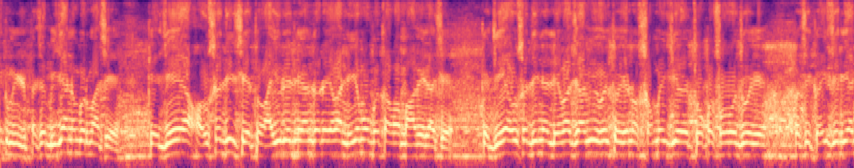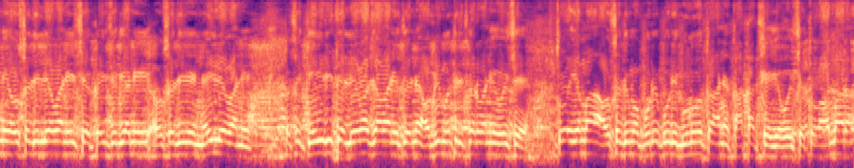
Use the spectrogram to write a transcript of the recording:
એક મિનિટ. પછી બીજા નંબરમાં છે કે જે ઔષધિ છે તો આયુર્વેદની અંદર એવા નિયમો બતાવવામાં આવેલા છે કે જે ઔષધિને લેવા જાવી હોય તો એનો સમય જે ચોક્કસ હોવો જોઈએ. પછી કઈ જગ્યાની ઔષધિ લેવાની છે કઈ જગ્યાની ઔષધિ નહીં લેવાની પછી કેવી રીતે લેવા જવાની તો એને અભિમંત્રિત કરવાની હોય છે. તો એમાં ઔષધિમાં પૂરેપૂરી ગુણવત્તા અને તાકાત છે એ હોય છે. તો અમારા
